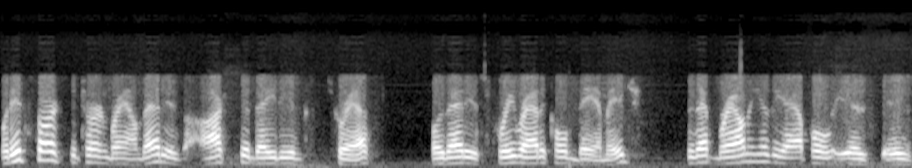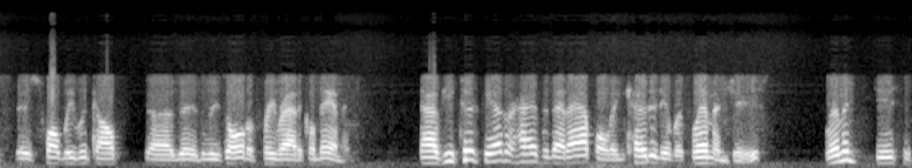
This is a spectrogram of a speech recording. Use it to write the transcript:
When it starts to turn brown, that is oxidative stress, or that is free radical damage. So that browning of the apple is is is what we would call uh, the, the result of free radical damage. Now, if you took the other half of that apple and coated it with lemon juice, lemon juice is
